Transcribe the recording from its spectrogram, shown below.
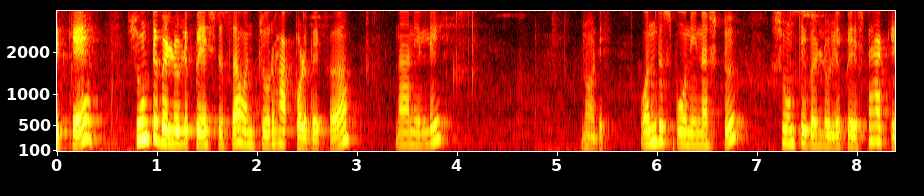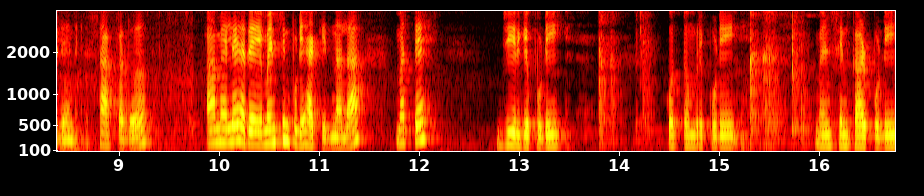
ಇದಕ್ಕೆ ಶುಂಠಿ ಬೆಳ್ಳುಳ್ಳಿ ಪೇಸ್ಟು ಸಹ ಒಂಚೂರು ಹಾಕ್ಕೊಳ್ಬೇಕು. ನಾನಿಲ್ಲಿ ನೋಡಿ, ಒಂದು ಸ್ಪೂನಿನಷ್ಟು ಶುಂಠಿ ಬೆಳ್ಳುಳ್ಳಿ ಪೇಸ್ಟ್ ಹಾಕಿದ್ದೇನೆ, ಸಾಕದು. ಆಮೇಲೆ ಅದೇ ಮೆಣಸಿನ ಪುಡಿ ಹಾಕಿದ್ನಲ್ಲ, ಮತ್ತು ಜೀರಿಗೆ ಪುಡಿ, ಕೊತ್ತಂಬರಿ ಪುಡಿ, ಮೆಣಸಿನ್ಕಾಳು ಪುಡಿ,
